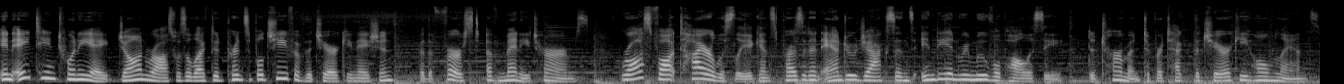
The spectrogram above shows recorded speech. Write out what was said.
In 1828, John Ross was elected principal chief of the Cherokee Nation for the first of many terms. Ross fought tirelessly against President Andrew Jackson's Indian removal policy, determined to protect the Cherokee homelands.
